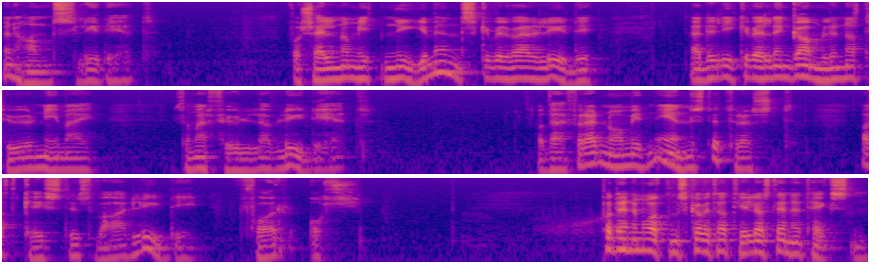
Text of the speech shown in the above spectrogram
men hans lydighet. For selv når mitt nye menneske vil være lydig, er det likevel den gamle naturen i meg som er full av lydighet. Og derfor er det nå min eneste trøst at Kristus var lydig for oss. På denne måten skal vi ta til oss denne teksten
